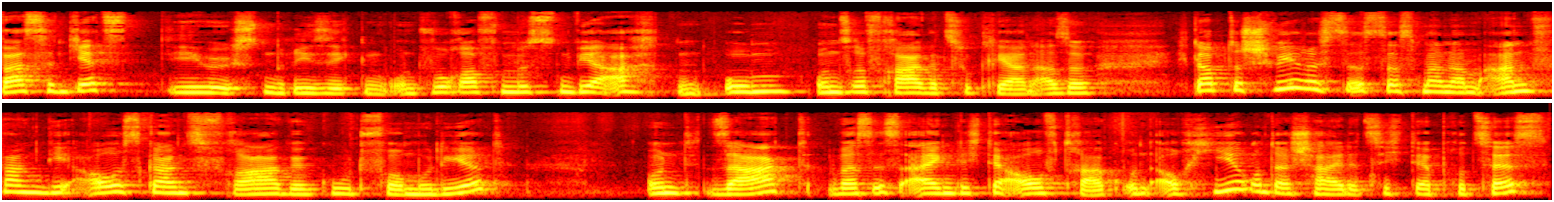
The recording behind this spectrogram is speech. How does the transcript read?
was sind jetzt die höchsten Risiken und worauf müssten wir achten, um unsere Frage zu klären? Also ich glaube, das Schwierigste ist, dass man am Anfang die Ausgangsfrage gut formuliert und sagt, was ist eigentlich der Auftrag? Und auch hier unterscheidet sich der Prozess,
